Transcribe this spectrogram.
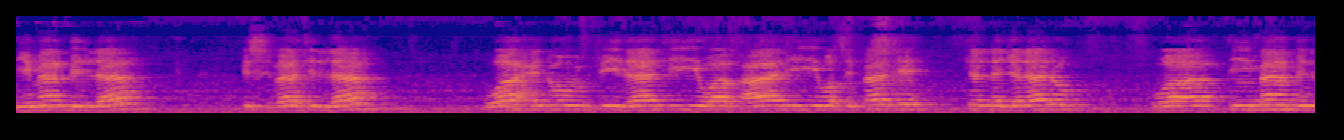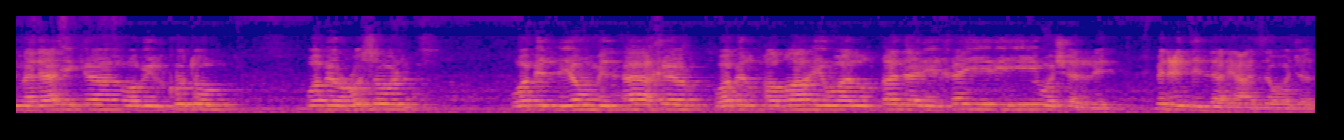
إيمان بالله بصفات الله واحد في ذاته وأفعاله وصفاته جل جلاله وإيمان بالملائكة وبالكتب وبالرسل وباليوم الآخر وبالقضاء والقدر خيره وشره من عند الله عز وجل.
